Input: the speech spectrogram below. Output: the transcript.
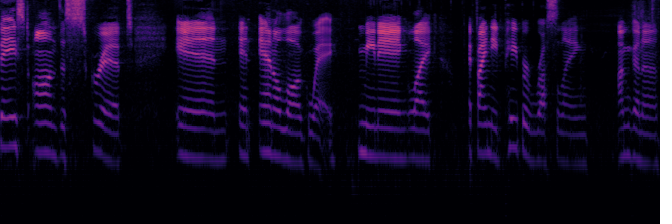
based on the script in an analog way. Meaning, like, if I need paper rustling, I'm gonna.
